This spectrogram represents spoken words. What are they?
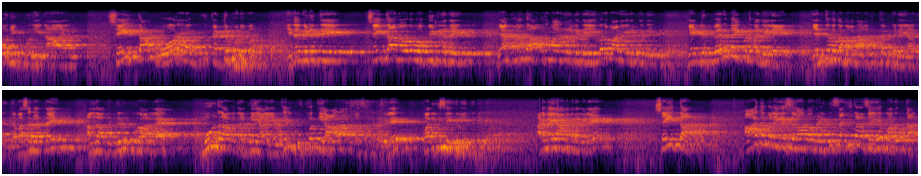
ஓதி கூறினால் செய்தான் ஓரளவுக்கு கட்டுப்படுவார் இதை விடுத்து செய்தானோடு ஒப்பிடுறது என் குழந்தை அவரை மாதிரி இருக்குது இவரை மாதிரி இருக்குது என்று பெருமைப்படுவதிலே எந்த விதமான அர்த்தம் கிடையாது. இந்த வசனத்தை அல்லாது திருக்குறான்ல மூன்றாவது அத்தியாயத்தில் முப்பத்தி ஆறாவது வசனத்திலே பதிவு செய்து வைத்திருக்கிறார் அருமையானவர்களே செய்தான் ஆதம் அலைஹிஸ்ஸலாம் அவர்களுக்கு சஜிதா செய்ய மறுத்தார்.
